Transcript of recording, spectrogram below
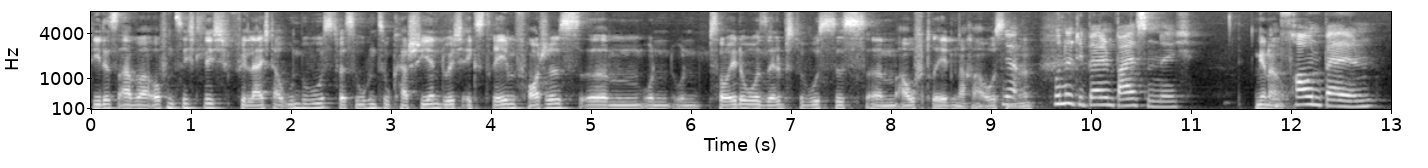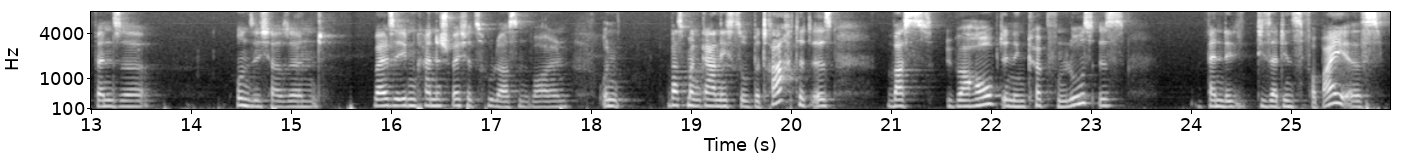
die das aber offensichtlich vielleicht auch unbewusst versuchen zu kaschieren durch extrem forsches ähm, und, und pseudo-selbstbewusstes ähm, Auftreten nach außen. Ja, ne? Hunde, die bellen, beißen nicht. Genau. Und Frauen bellen, wenn sie unsicher sind, weil sie eben keine Schwäche zulassen wollen. Und was man gar nicht so betrachtet ist, was überhaupt in den Köpfen los ist, wenn dieser Dienst vorbei ist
